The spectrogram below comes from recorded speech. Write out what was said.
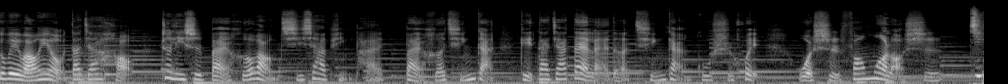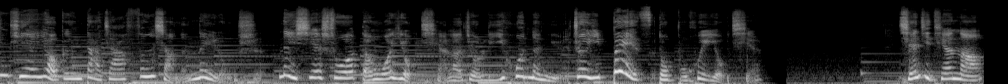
各位网友，大家好，这里是百合网旗下品牌百合情感给大家带来的情感故事会，我是方墨老师。今天要跟大家分享的内容是那些说等我有钱了就离婚的女人，这一辈子都不会有钱。前几天呢，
